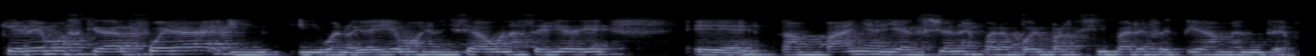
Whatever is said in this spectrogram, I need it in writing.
queremos quedar fuera y, bueno, ya ahí hemos iniciado una serie de eh, campañas y acciones para poder participar efectivamente.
